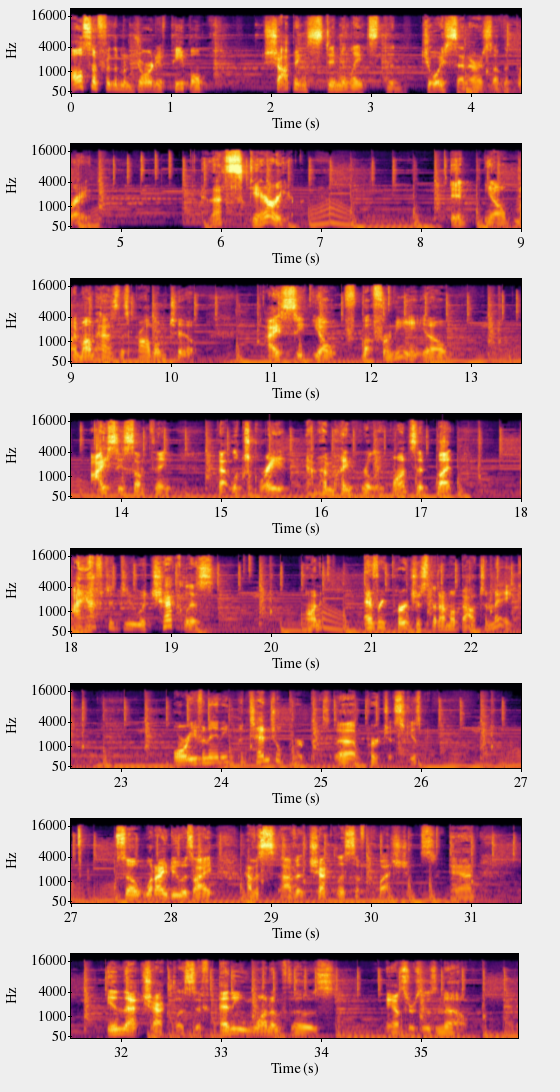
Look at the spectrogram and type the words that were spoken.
Also, for the majority of people, shopping stimulates the joy centers of the brain. And that's scarier it you know my mom has this problem too i see you know but for me you know i see something that looks great and my mind really wants it but i have to do a checklist on every purchase that i'm about to make or even any potential purpose uh, purchase excuse me. So what i do is i have a, have a checklist of questions and in that checklist if any one of those answers is no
